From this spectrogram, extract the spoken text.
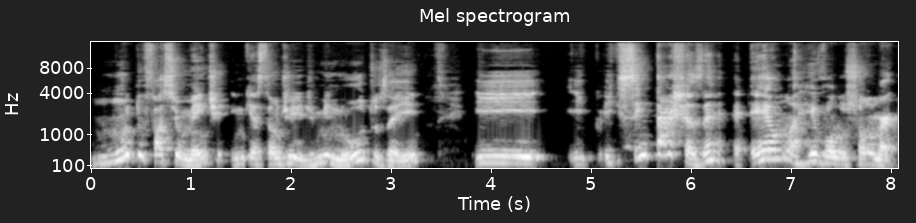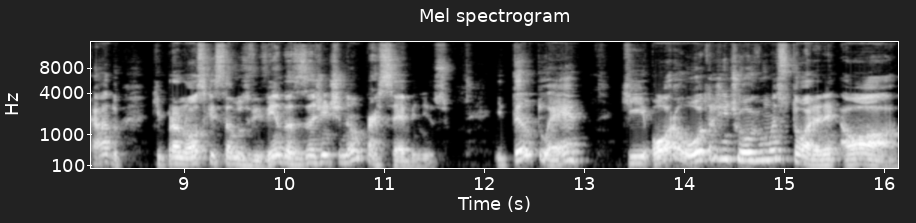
muito facilmente, em questão de, de minutos aí, e, e, e, sem taxas, né? É, é uma revolução no mercado que para nós que estamos vivendo, às vezes a gente não percebe nisso. E tanto é que hora ou outra a gente ouve uma história, né? Ó,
